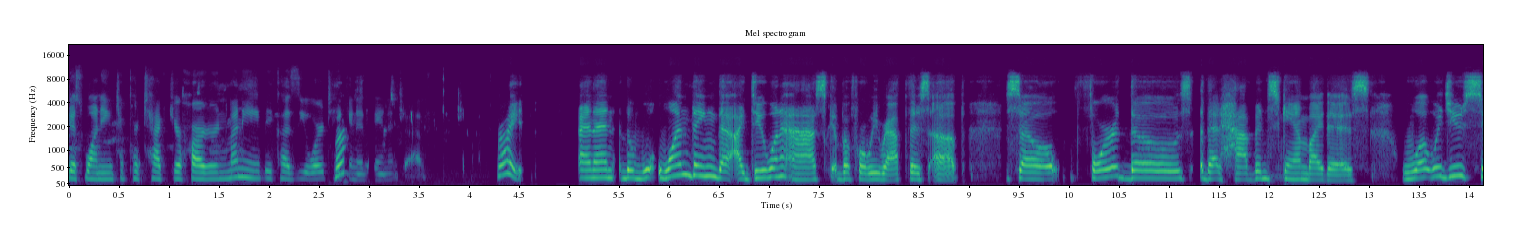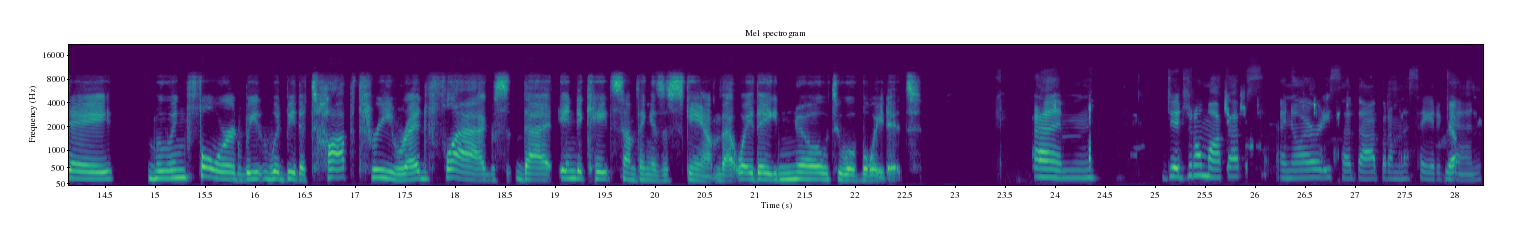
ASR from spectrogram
just wanting to protect your hard-earned money because you were taken advantage of. Right and then the w- one thing that I do want to ask before we wrap this up so, for those that have been scammed by this, what would you say moving forward we would be the top three red flags that indicate something is a scam? That way they know to avoid it. Um, digital mock-ups. I know I already said that, but I'm going to say it again. Yep.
